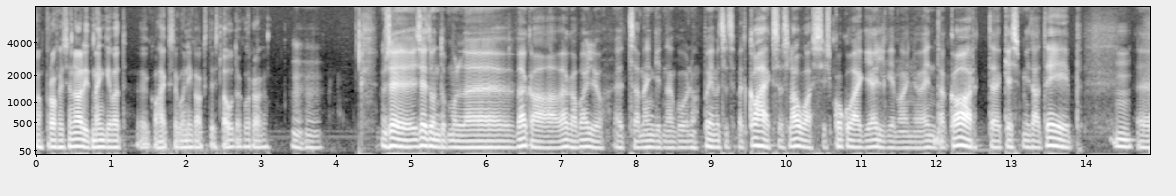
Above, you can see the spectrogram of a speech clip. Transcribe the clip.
noh, professionaalid mängivad kaheksa kuni kaksteist lauda korraga mm. -hmm no see, see tundub mulle väga-väga palju, et sa mängid nagu noh, põhimõtteliselt sa pead kaheksas lauas siis kogu aeg jälgima, on ju, enda kaarte, kes mida teeb mm., äh,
